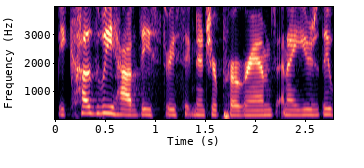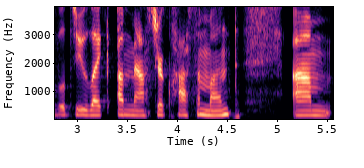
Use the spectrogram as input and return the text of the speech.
because we have these three signature programs, and I usually will do like a master class a month, um,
